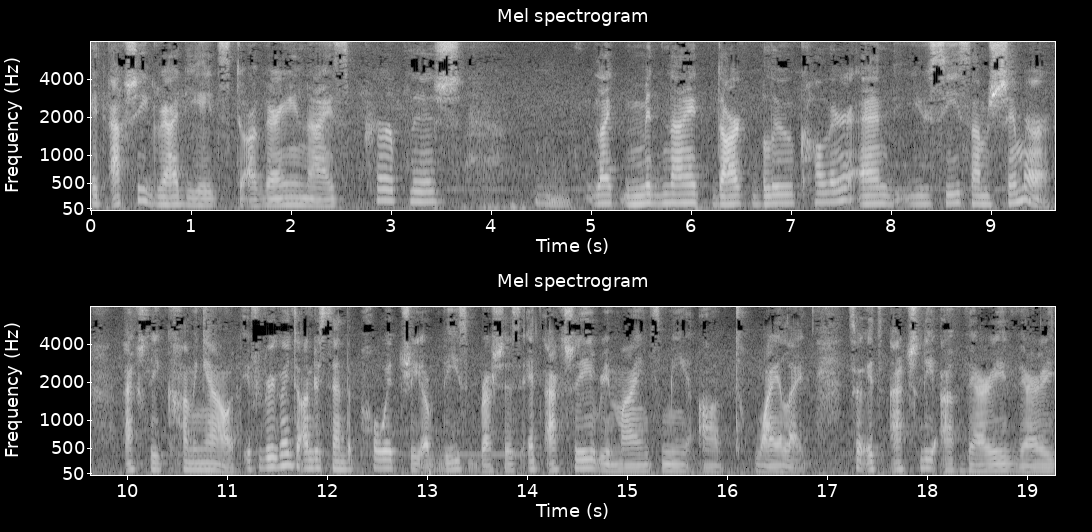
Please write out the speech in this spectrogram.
it actually gradiates to a very nice purplish mm, like midnight dark blue color and you see some shimmer actually coming out. If you're going to understand the poetry of these brushes, it actually reminds me of Twilight. So it's actually a very, very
